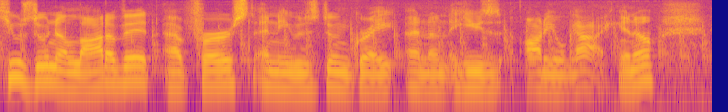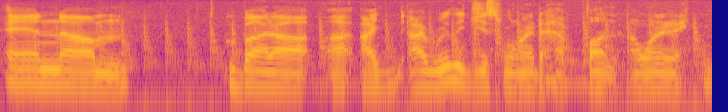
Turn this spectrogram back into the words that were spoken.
he was doing a lot of it at first and he was doing great and then he's audio guy you know? And um, but uh, I, I really just wanted to have fun. I wanted to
